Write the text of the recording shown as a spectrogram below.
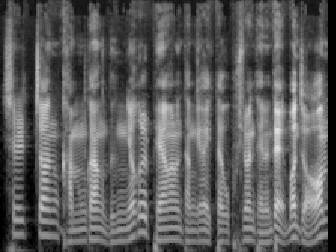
실전 감각 능력을 배양하는 단계가 있다고 보시면 되는데 먼저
